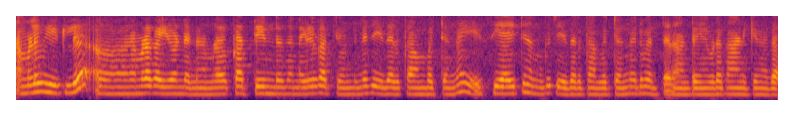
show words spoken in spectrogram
നമ്മൾ വീട്ടിൽ നമ്മുടെ കൈ കൊണ്ട് തന്നെ നമ്മൾ കത്തി ഉണ്ടെന്നുണ്ടെങ്കിൽ കത്തി കൊണ്ട് തന്നെ ചെയ്തെടുക്കാൻ പറ്റുന്ന ഈസി ആയിട്ട് നമുക്ക് ചെയ്തെടുക്കാൻ പറ്റുന്ന ഒരു മെത്തേഡാണ് ഞാൻ ഇവിടെ കാണിക്കുന്നത്.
